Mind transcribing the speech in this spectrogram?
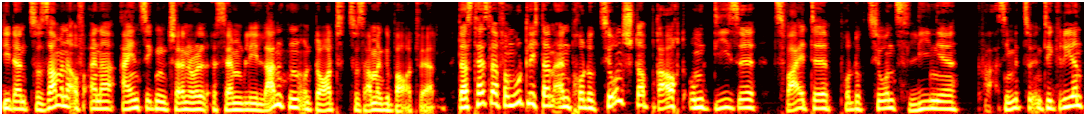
die dann zusammen auf einer einzigen General Assembly landen und dort zusammengebaut werden. Dass Tesla vermutlich dann einen Produktionsstopp braucht, um diese zweite Produktionslinie quasi mit zu integrieren,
